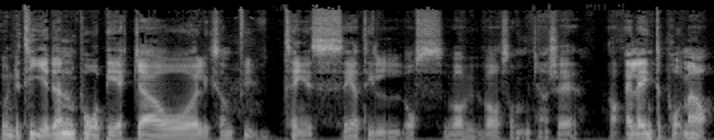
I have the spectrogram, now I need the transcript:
under tiden påpeka och liksom säga till oss vad, vad som kanske, ja, eller inte på, men ja.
